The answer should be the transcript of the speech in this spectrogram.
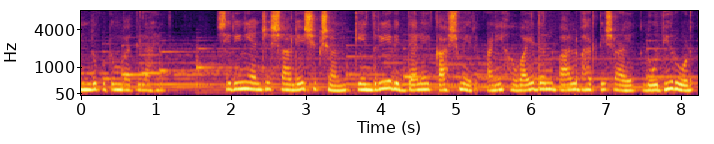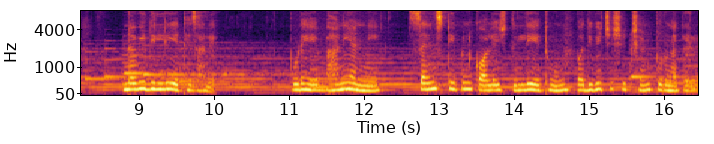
हिंदू कुटुंबातील आहेत शिरीन यांचे शालेय शिक्षण केंद्रीय विद्यालय काश्मीर आणि हवाई दल बाल भारती शाळेत लोधी रोड नवी दिल्ली येथे झाले. पुढे भानी यांनी सेंट स्टीफन कॉलेज दिल्ली येथून पदवीचे शिक्षण पूर्ण केले.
